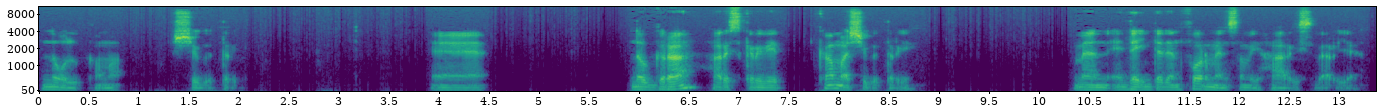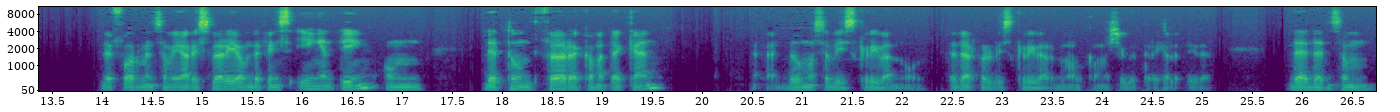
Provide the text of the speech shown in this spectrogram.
0,23. Eh, några har skrivit 0,23. Men det är inte den formen som vi har i Sverige. Den formen som vi har i Sverige, om det finns ingenting, om det är tomt före kommatecken, då måste vi skriva 0. Det är därför vi skriver 0,23 hela tiden. Det är den som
